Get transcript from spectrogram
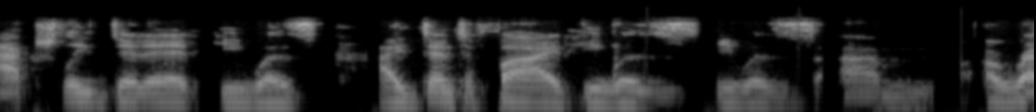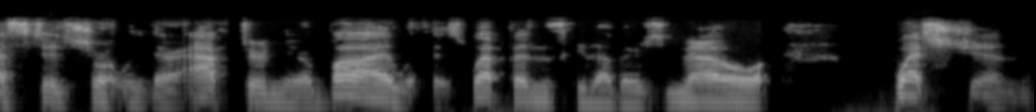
actually did it. He was identified. He was he was um, arrested shortly thereafter nearby with his weapons. You know, there's no question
